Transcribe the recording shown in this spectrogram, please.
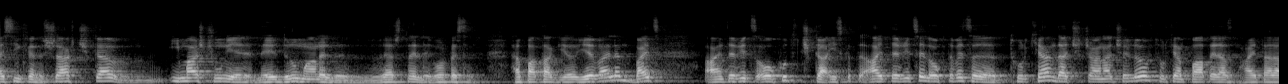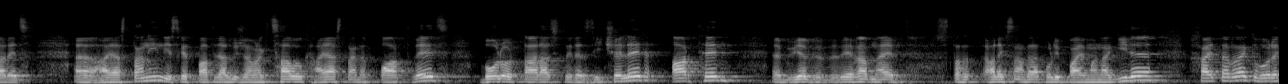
Այսինքն շահ չկա, իմաստ չունի ներդրում անել, վերցնել որպես հպատակ եւ այլն, բայց այնտեղից օգուտ չկա։ Իսկ այդտեղից էլ օգտվեց Թուրքիան, դա չճանաչելով, Թուրքիան պատերազմ հայտարարեց Հայաստանին, իսկ այդ պատերազմի ժամանակ ցավոք Հայաստանը պարտվեց, բոլոր տարածքները զիջել էր արդեն եւ եղավ նաեւ Ալեքսանդրապոլի պայմանագիրը խայտարակ, որը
